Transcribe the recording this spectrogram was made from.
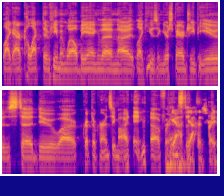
like our collective human well-being than uh, like using your spare GPUs to do uh, cryptocurrency mining, uh, for yeah, instance. Yeah, that's right.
